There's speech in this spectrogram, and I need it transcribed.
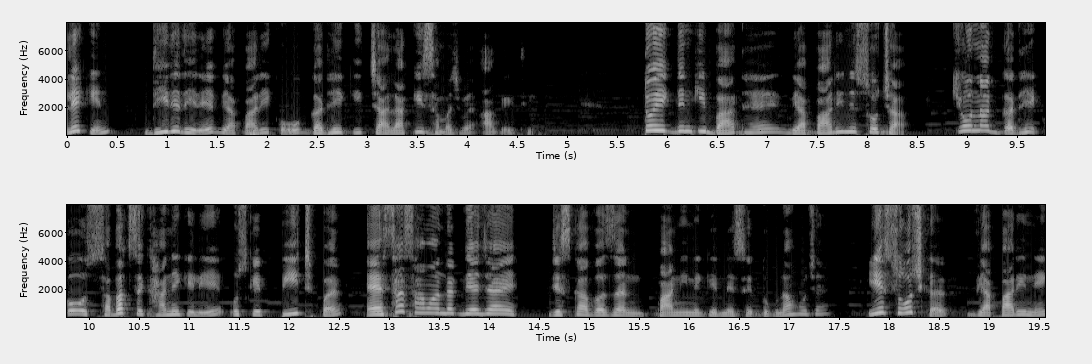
लेकिन धीरे धीरे व्यापारी को गधे की चालाकी समझ में आ गई थी। तो एक दिन की बात है, व्यापारी ने सोचा, क्यों ना गधे को सबक सिखाने के लिए उसके पीठ पर ऐसा सामान रख दिया जाए जिसका वज़न पानी में गिरने से दुगना हो जाए। ये सोचकर व्यापारी ने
